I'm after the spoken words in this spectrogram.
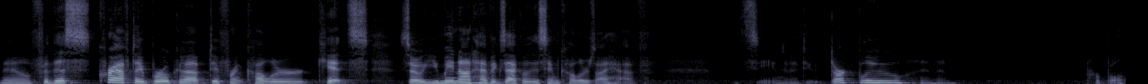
Now for this craft, I broke up different color kits. So you may not have exactly the same colors I have. Let's see, I'm going to do dark blue and then purple.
